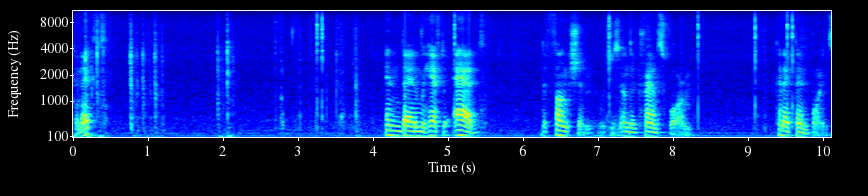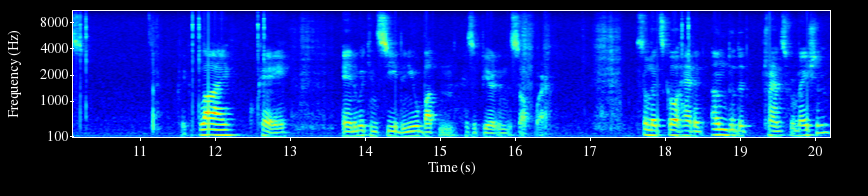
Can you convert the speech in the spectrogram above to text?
connect. And then we have to add the function, which is under transform, connect endpoints. Click apply, OK, and we can see the new button has appeared in the software. So let's go ahead and undo the transformation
